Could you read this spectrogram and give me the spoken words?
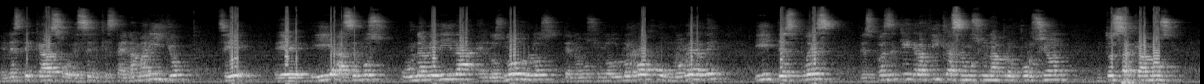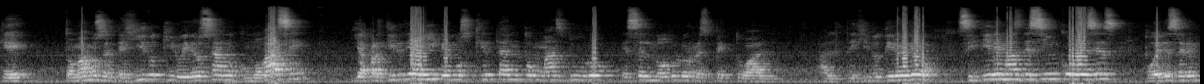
en este caso es el que está en amarillo, ¿sí? Eh, y hacemos una medida en los nódulos, tenemos un nódulo rojo, uno verde, y después, después de que grafica, hacemos una proporción, entonces sacamos que tomamos el tejido tiroideo sano como base y a partir de ahí vemos qué tanto más duro es el nódulo respecto al, tejido tiroideo. Si tiene más de 5 veces, puede, ser,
